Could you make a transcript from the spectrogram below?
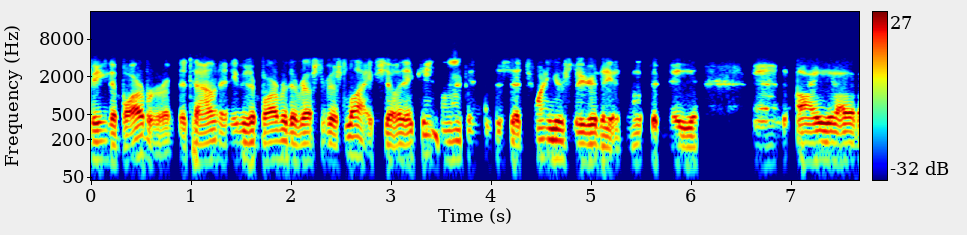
being the barber of the town, and he was a barber the rest of his life. So they came back, and as I said, 20 years later, they adopted me. I uh,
